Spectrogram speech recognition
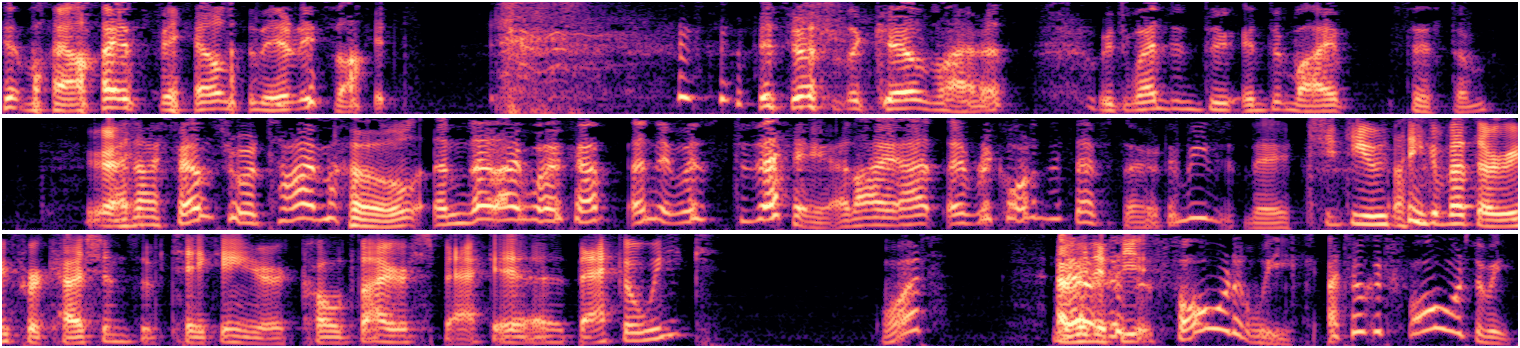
my eyes beheld an eerie sight, which was the cold virus, which went into into my system. Right. And I fell through a time hole, and then I woke up, and it was today, and I had I recorded this episode immediately. Did you think about the repercussions of taking your cold virus back a, back a week? What? I No, mean, if you- forward a week. I took it forward a week.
